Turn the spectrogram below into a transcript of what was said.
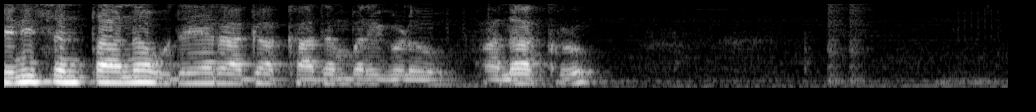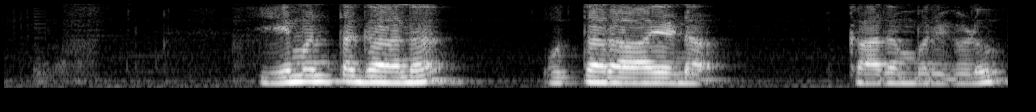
ಶನಿ ಸಂತಾನ ಉದಯರಾಗ ಕಾದಂಬರಿಗಳು ಅನಾಕ್ರು ಹೇಮಂತಗಾನ ಉತ್ತರಾಯಣ ಕಾದಂಬರಿಗಳು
